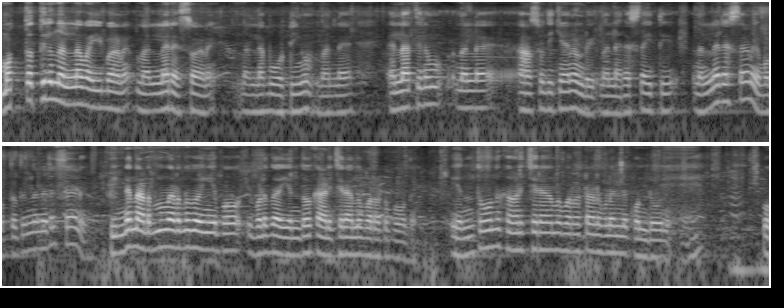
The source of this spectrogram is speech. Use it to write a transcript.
മൊത്തത്തിൽ നല്ല വൈബാണ് നല്ല രസമാണ്. നല്ല ബോട്ടിങ്ങും നല്ല എല്ലാത്തിലും നല്ല ആസ്വദിക്കാനുണ്ട്. നല്ല രസമായിട്ട് നല്ല രസമാണ് മൊത്തത്തിൽ നല്ല രസമാണ് പിന്നെ നടന്ന് നടന്ന് തുടങ്ങിയപ്പോൾ ഇവളിതാ എന്തോ കാണിച്ചരാന്ന് പറഞ്ഞിട്ട് പോകുന്നത് എന്തോന്ന് കാണിച്ചരാന്ന് പറഞ്ഞിട്ടാണ് ഇവളെന്നെ കൊണ്ടുപോകുന്നത് ഏഹ് ഓ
